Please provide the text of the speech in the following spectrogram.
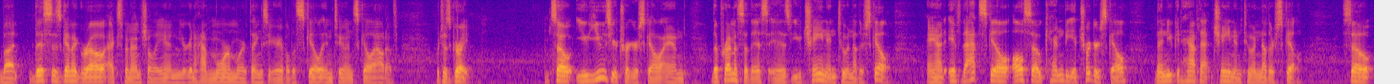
But this is going to grow exponentially, and you're going to have more and more things that you're able to skill into and skill out of, which is great. So you use your trigger skill, and the premise of this is you chain into another skill. And if that skill also can be a trigger skill, then you can have that chain into another skill. So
